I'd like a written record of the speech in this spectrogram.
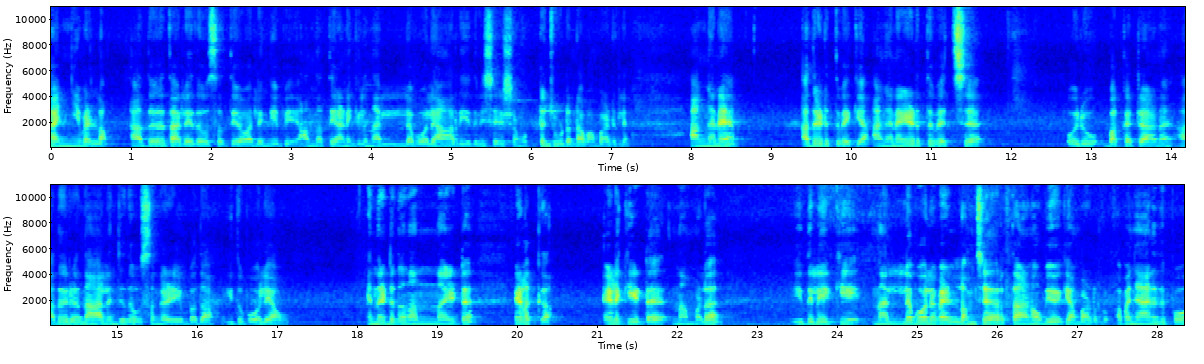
കഞ്ഞിവെള്ളം. അത് തലേ ദിവസത്തെയോ അല്ലെങ്കിൽ അന്നത്തെ ആണെങ്കിൽ നല്ലപോലെ ആറിയതിന് ശേഷം ഒട്ടും ചൂടുണ്ടാവാൻ പാടില്ല. അങ്ങനെ അതെടുത്ത് വെക്കുക. അങ്ങനെ എടുത്ത് വെച്ച് ഒരു ബക്കറ്റാണ്. അതൊരു നാലഞ്ച് ദിവസം കഴിയുമ്പോൾ ദാ ഇതുപോലെ ആവും. എന്നിട്ടിത് നന്നായിട്ട് ഇളക്കുക. ഇളക്കിയിട്ട് നമ്മൾ ഇതിലേക്ക് നല്ലപോലെ വെള്ളം ചേർത്താണ് ഉപയോഗിക്കാൻ പാടുള്ളൂ. അപ്പം ഞാനിതിപ്പോൾ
